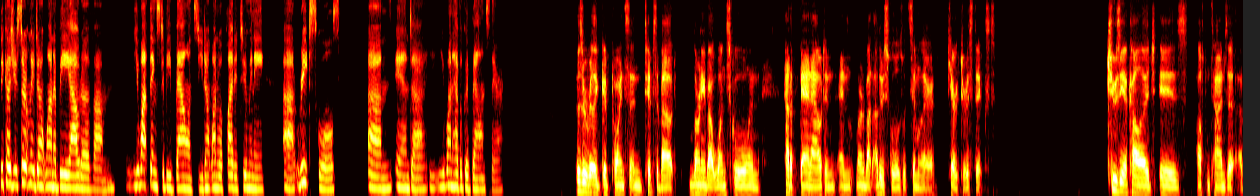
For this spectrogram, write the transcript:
because you certainly don't want to be out of, um, you want things to be balanced. You don't want to apply to too many uh, reach schools. Um, and uh, you want to have a good balance there. Those are really good points and tips about learning about one school and how to fan out and, and learn about other schools with similar characteristics. Choosing a college is oftentimes a, a,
